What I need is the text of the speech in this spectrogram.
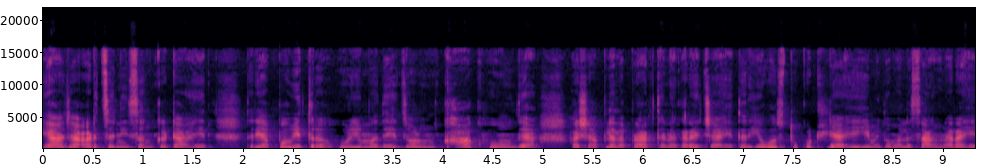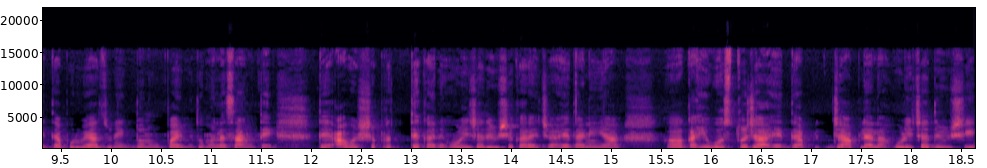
ह्या ज्या अडचणी संकट आहेत तर या पवित्र होळीमध्ये जळून खाक होऊ द्या अशा आपल्याला प्रार्थना करायची आहे. तर ही वस्तू कुठली आहे हे मी तुम्हाला सांगणार आहे. त्यापूर्वी अजून एक दोन उपाय मी तुम्हाला सांगते. ते अवश्य प्रत्येकाने होळीच्या दिवशी करायचे आहेत आणि या काही वस्तू ज्या आहेत त्या ज्या आपल्याला होळीच्या दिवशी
